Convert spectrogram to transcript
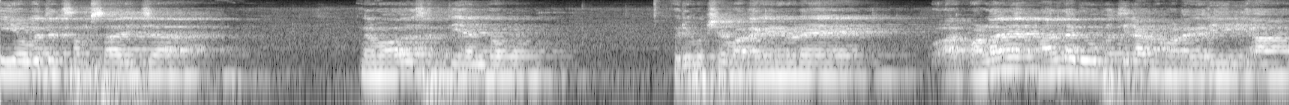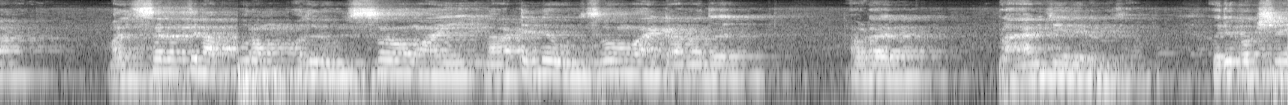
ഈ യോഗത്തിൽ സംസാരിച്ച നിർവാഹക സമിതി അംഗം ഒരുപക്ഷെ വടകരയുടെ വളരെ നല്ല രൂപത്തിലാണ് വടകരയിൽ ആ മത്സരത്തിനപ്പുറം അതൊരു ഉത്സവമായി നാട്ടിന്റെ ഉത്സവമായിട്ടാണ് അത് അവിടെ പ്ലാൻ ചെയ്തിരുന്നത്. ഒരു പക്ഷേ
